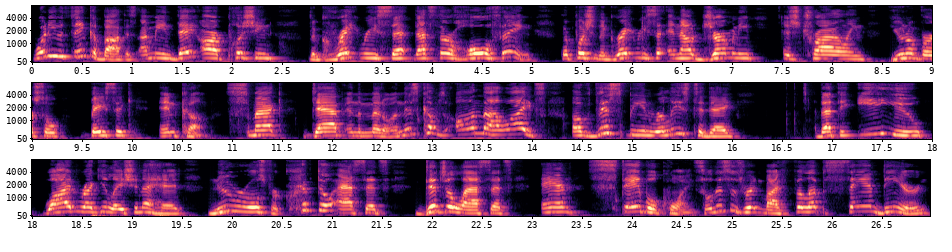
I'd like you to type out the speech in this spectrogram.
What do you think about this? I mean, they are pushing the Great Reset. That's their whole thing. They're pushing the Great Reset, and now Germany is trialing universal basic income. Smack dab in the middle. And this comes on the lights of this being released today that the EU wide regulation ahead, new rules for crypto assets, digital assets, and stable coins. So this is written by Philip Sandern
